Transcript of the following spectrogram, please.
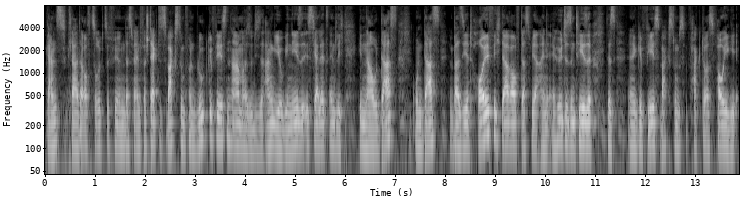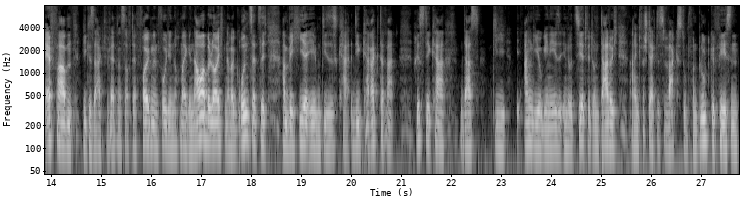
ganz klar darauf zurückzuführen, dass wir ein verstärktes Wachstum von Blutgefäßen haben. Also diese Angiogenese ist ja letztendlich genau das. Und das basiert häufig darauf, dass wir eine erhöhte Synthese des äh, Gefäßwachstumsfaktors VEGF haben. Wie gesagt, wir werden das auf der folgenden Folie nochmal genauer beleuchten. Aber grundsätzlich haben wir hier eben dieses, die Charakteristika, dass die Angiogenese induziert wird und dadurch ein verstärktes Wachstum von Blutgefäßen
